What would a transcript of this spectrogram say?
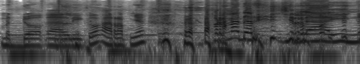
Medok kali kok harapnya. Pernah dari Cirebon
